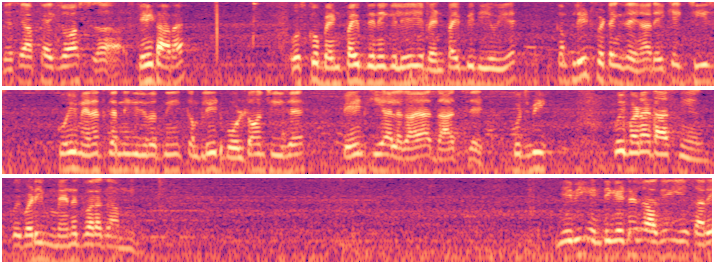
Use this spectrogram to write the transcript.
जैसे आपका एग्जॉस्ट स्टेट आ रहा है, उसको बेंड पाइप देने के लिए ये बेंड पाइप भी दी हुई है। कंप्लीट फिटिंग्स है यार एक एक चीज़, कोई मेहनत करने की ज़रूरत नहीं कंप्लीट बोल्ट ऑन चीज़ है पेंट किया, लगाया दाद सेट कुछ भी कोई बड़ा टास्क नहीं है। कोई बड़ी मेहनत वाला काम नहीं ये भी इंडिकेटर्स आ गए ये सारे।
